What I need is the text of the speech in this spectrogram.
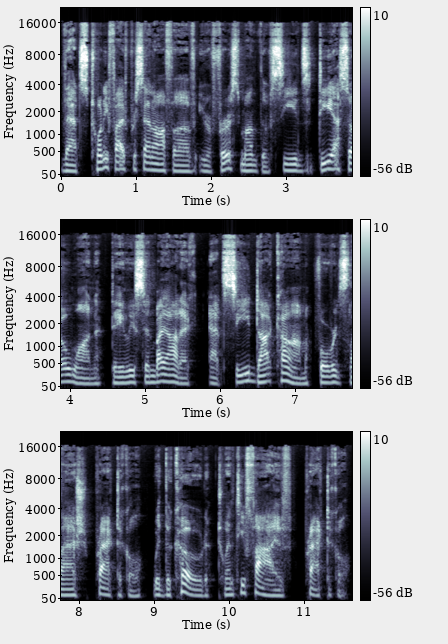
That's 25% off of your first month of Seed's DSO1 Daily Synbiotic at seed.com forward slash practical with the code 25 practical.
